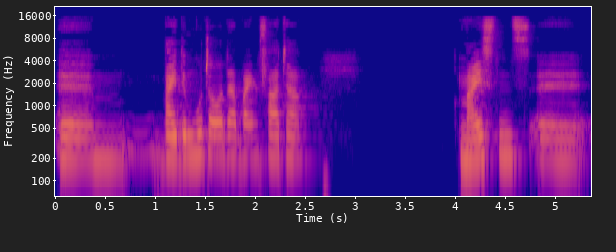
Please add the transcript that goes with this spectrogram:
ähm, bei der Mutter oder beim Vater. Meistens äh,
